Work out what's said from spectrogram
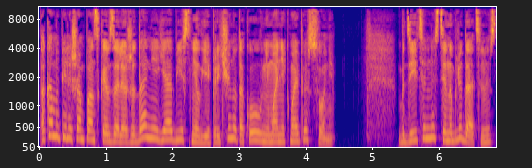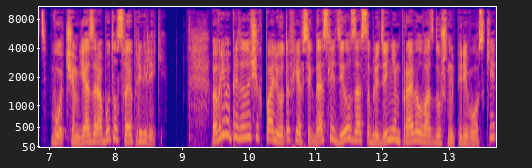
Пока мы пили шампанское в зале ожидания, я объяснил ей причину такого внимания к моей персоне. Бдительность и наблюдательность – вот чем я заработал свои привилегии. Во время предыдущих полетов я всегда следил за соблюдением правил воздушной перевозки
